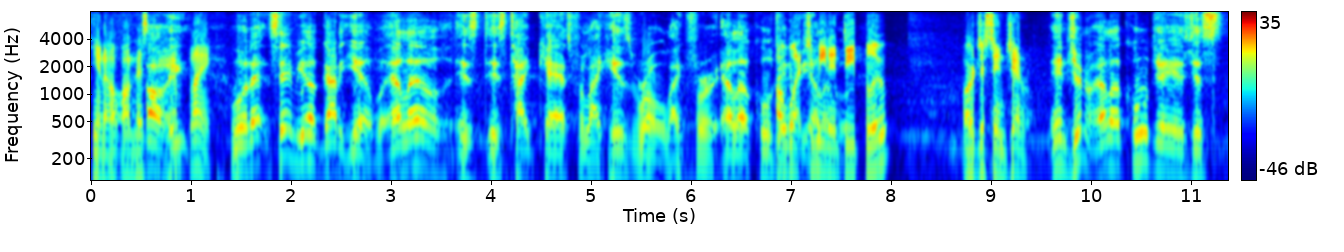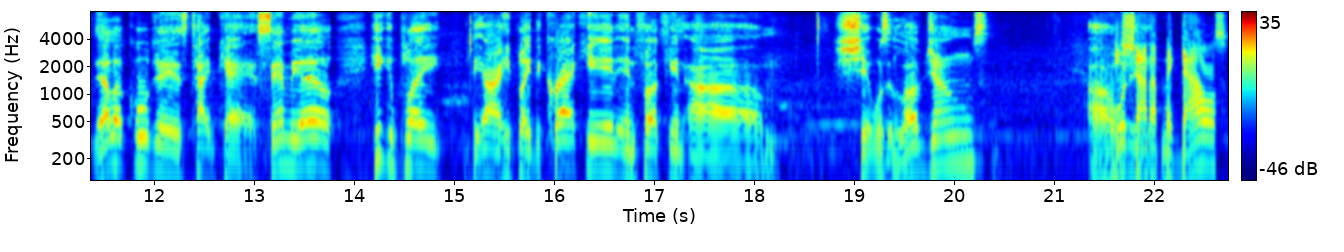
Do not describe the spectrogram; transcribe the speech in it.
You know, on this Oh, damn he, plane. well, that Samuel got to yell, but LL is is typecast for like his role, like for LL Cool J. Oh, what you mean LL in Deep Blue, or just in general? In general, LL Cool J is just LL Cool J is typecast. Samuel L, he could play. He, all right, he played the crackhead in fucking um, shit. Was it Love Jones? Oh, He what did shot up McDowell's.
